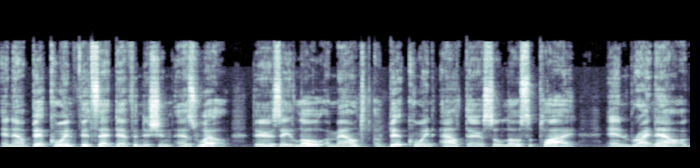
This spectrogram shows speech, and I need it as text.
And now Bitcoin fits that definition as well. There's a low amount of Bitcoin out there, so low supply, and right now a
